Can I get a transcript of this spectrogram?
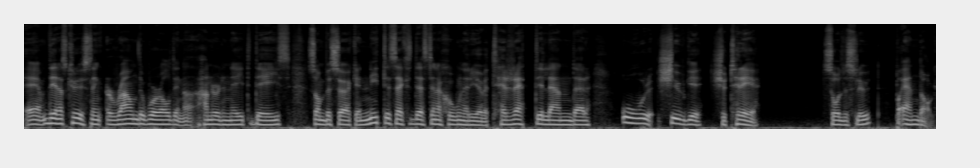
Eh, deras kryssning Around the World in 108 Days Days som besöker 96 destinationer i över 30 länder år 2023 sålde slut på en dag.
